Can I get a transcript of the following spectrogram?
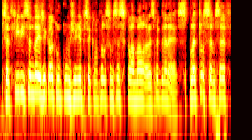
před chvílí jsem tady říkal klukům, že mě překvapil, jsem se zklamal, respektive ne, spletl jsem se v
